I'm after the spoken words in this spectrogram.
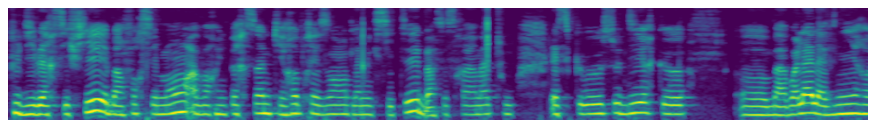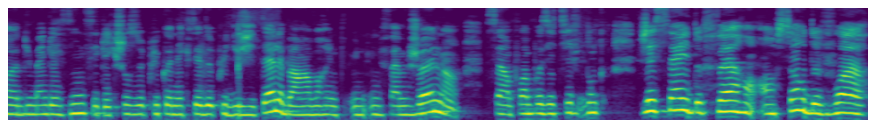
plus diversifié, et eh ben forcément avoir une personne qui représente la mixité, ben ce sera un atout. Est-ce que se dire que euh, bah voilà, l'avenir euh, du magazine, c'est quelque chose de plus connecté, de plus digital. Et ben avoir une, une, femme jeune, c'est un point positif. Donc j'essaye de faire en sorte de voir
